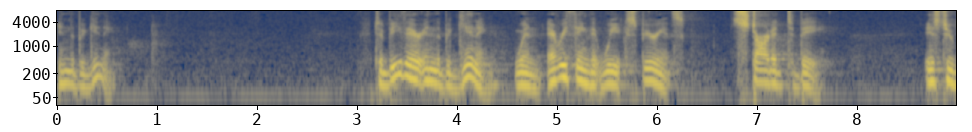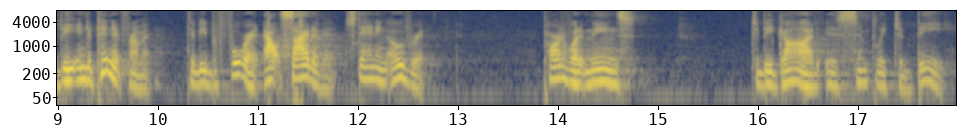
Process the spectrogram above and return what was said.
in the beginning. To be there in the beginning when everything that we experience started to be is to be independent from it, to be before it, outside of it, standing over it. Part of what it means to be God is simply to be.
